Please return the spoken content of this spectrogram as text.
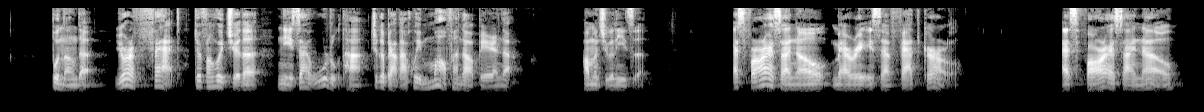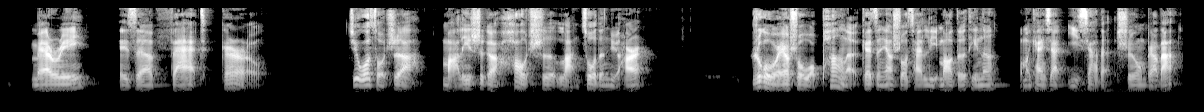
不能的，You're fat，对方会觉得你在侮辱他，这个表达会冒犯到别人的。好，我们举个例子：As far as I know, Mary is a fat girl. As far as I know, Mary is a fat girl. 据我所知啊，玛丽是个好吃懒做的女孩。如果我要说我胖了，该怎样说才礼貌得体呢？我们看一下以下的实用表达。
